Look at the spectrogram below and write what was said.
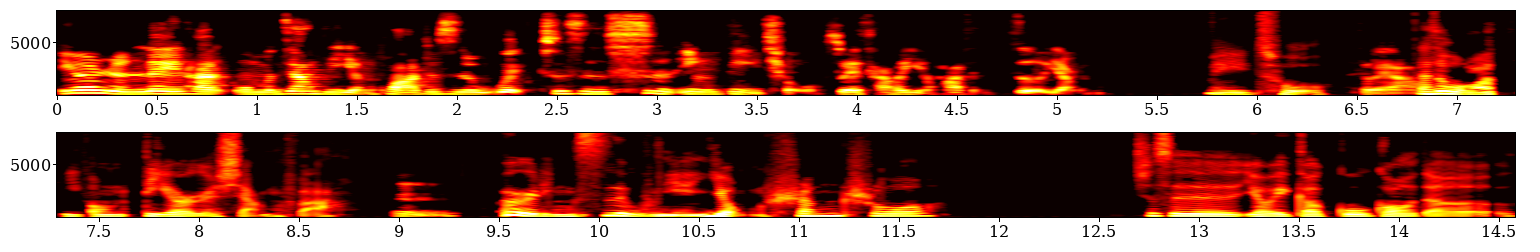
因为人类它我们这样子演化，就是为就是适应地球，所以才会演化成这样。没错，对啊但，是我要提供第二个想法。嗯二零四五年永生说，就是有一个 Google 的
